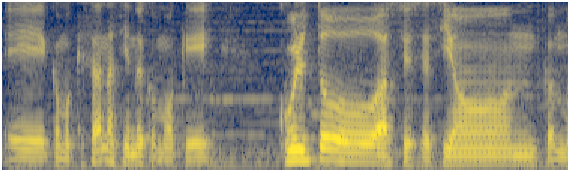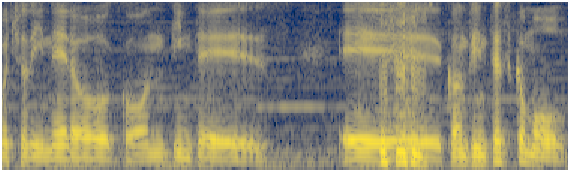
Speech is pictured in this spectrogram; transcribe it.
eh, como que estaban haciendo como que culto, asociación, con mucho dinero, con tintes, eh, con tintes como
